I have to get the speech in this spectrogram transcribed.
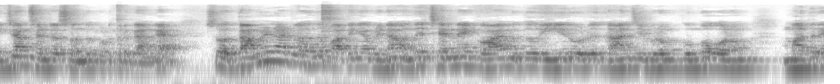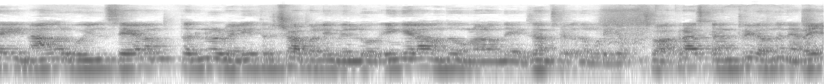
எக்ஸாம் சென்டர்ஸ் வந்து கொடுத்துருக்காங்க. ஸோ தமிழ்நாட்டில் வந்து பாத்தீங்க அப்படின்னா வந்து சென்னை கோயம்புத்தூர் ஈரோடு காஞ்சிபுரம் கும்பகோணம் மதுரை நாகர்கோயில் சேலம் திருநெல்வேலி திருச்சிராப்பள்ளி வெள்ளூர் இங்கெல்லாம் வந்து உங்களால் வந்து எக்ஸாம்ஸ் எழுத முடியும். ஸோ அக்ராஸ் கண்ட்ரில வந்து நிறைய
